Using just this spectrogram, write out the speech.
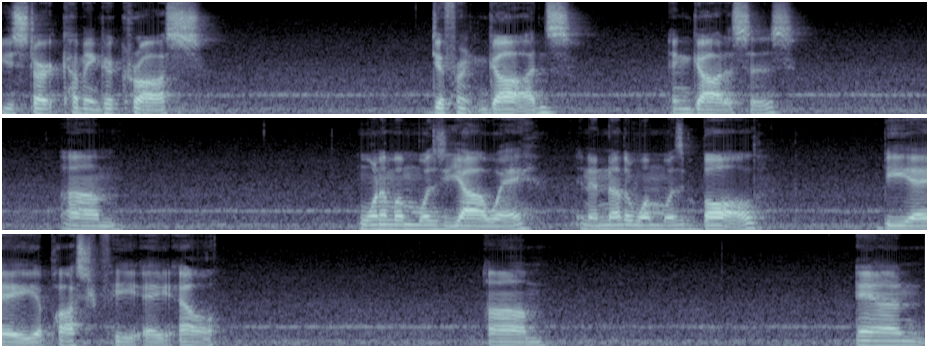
you start coming across different gods and goddesses. Um, one of them was Yahweh, and another one was Baal, B A apostrophe A L. Um, and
